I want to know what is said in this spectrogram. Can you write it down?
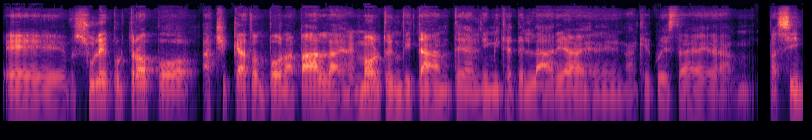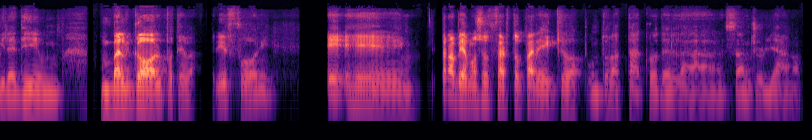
E Sule purtroppo ha ciccato un po' una palla molto invitante al limite dell'area, e anche questa era passibile di un, un bel gol, poteva venire fuori. E, e, però abbiamo sofferto parecchio appunto l'attacco del San Giuliano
